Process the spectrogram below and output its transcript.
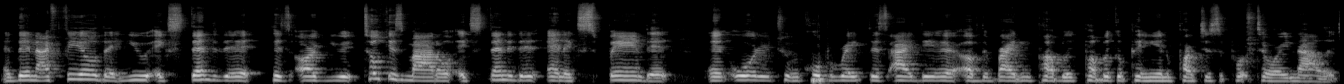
And then I feel that you extended it, his argument, took his model, extended it, and expanded in order to incorporate this idea of the writing public, public opinion, and participatory knowledge.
